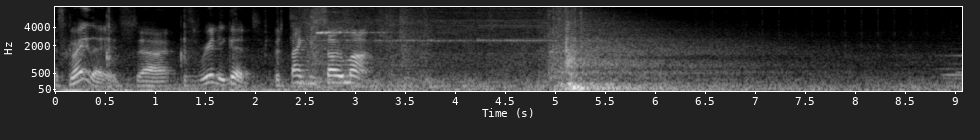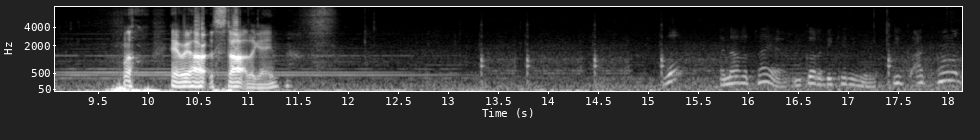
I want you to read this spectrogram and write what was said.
It's great though. It's uh, it's really good. But thank you so much. Well, here we are at the start of the game. Another player? You've got to be kidding me. You, I can't.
